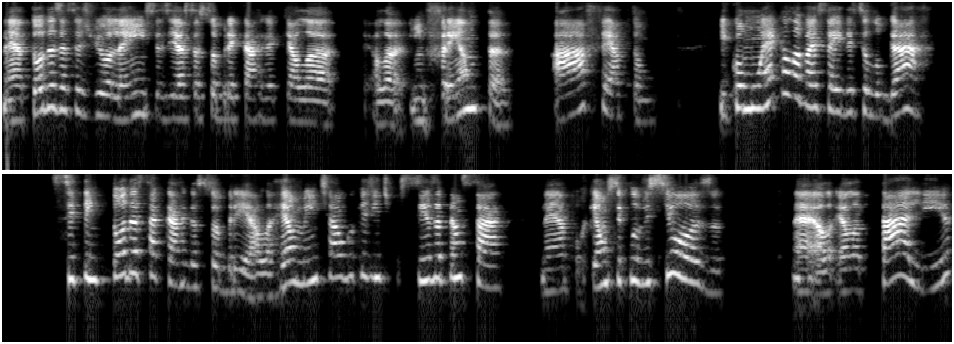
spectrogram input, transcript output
né, todas essas violências e essa sobrecarga que ela, ela enfrenta a afetam. E como é que ela vai sair desse lugar se tem toda essa carga sobre ela? Realmente é algo que a gente precisa pensar, né? porque é um ciclo vicioso. Né? Ela está ali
